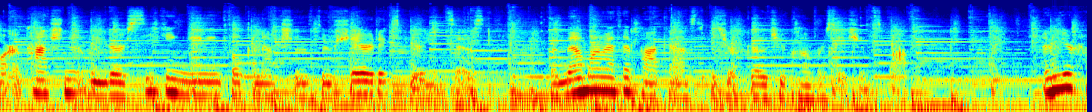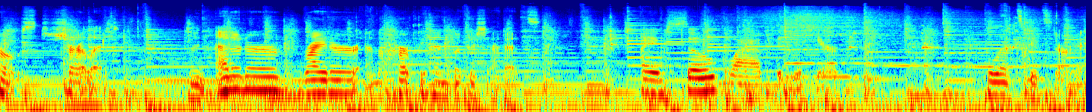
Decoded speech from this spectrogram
or a passionate reader seeking meaningful connections through shared experiences, the Memoir Method podcast is your go to conversation spot. I'm your host, Charlotte. An editor, writer, and the heart behind Bookish Edits. I am so glad that you're here. Let's get started.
